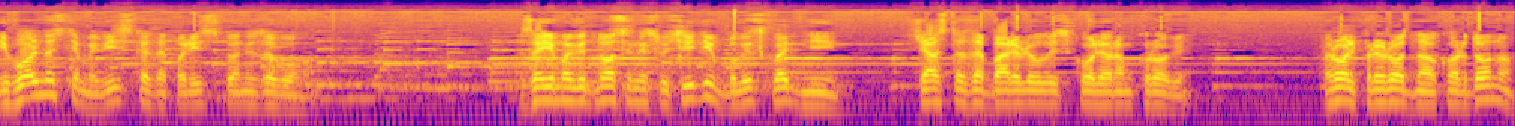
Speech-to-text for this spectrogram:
і вольностями війська Запорізького низового. Взаємовідносини сусідів були складні, часто забарвлювались кольором крові. Роль природного кордону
